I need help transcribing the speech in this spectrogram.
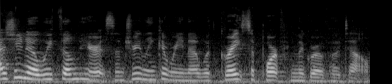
As you know, we film here at CenturyLink Arena with great support from the Grove Hotel.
